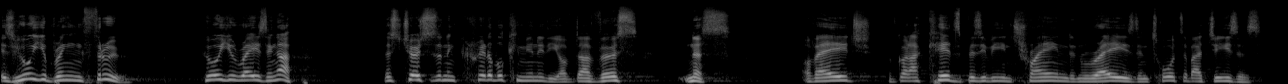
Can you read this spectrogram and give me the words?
is who are you bringing through? Who are you raising up? This church is an incredible community of diverseness, of age. We've got our kids busy being trained and raised and taught about Jesus.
